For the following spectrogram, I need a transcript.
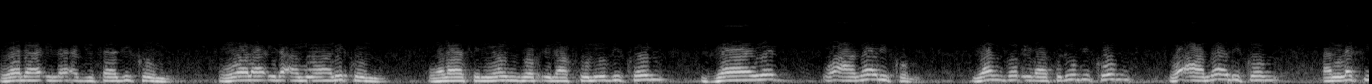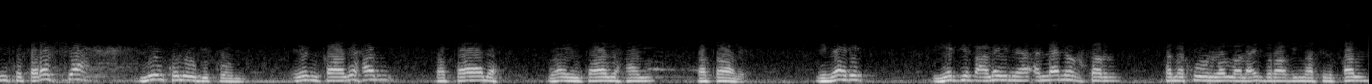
ولا إلى أجسادكم ولا إلى أموالكم ولكن ينظر إلى قلوبكم زايد وأعمالكم. ينظر إلى قلوبكم وأعمالكم التي تترشح من قلوبكم. إن صالحا فصالح وإن صالحا فصالح. لذلك يجب علينا ألا نغتر فنقول والله العبرة بما في القلب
